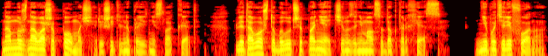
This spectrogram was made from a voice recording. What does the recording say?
«Нам нужна ваша помощь», — решительно произнесла Кэт. «Для того, чтобы лучше понять, чем занимался доктор Хесс. Не по телефону.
